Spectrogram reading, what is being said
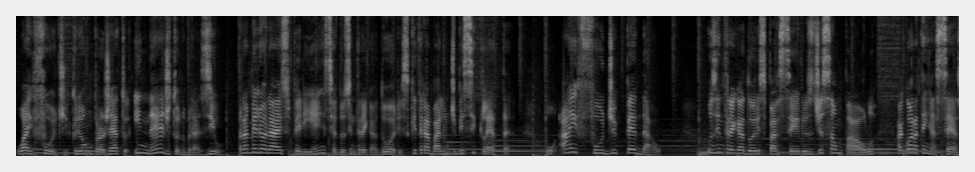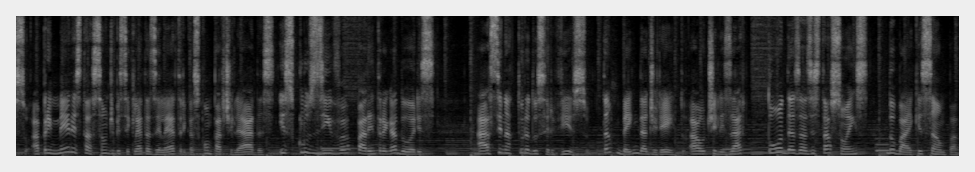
O iFood criou um projeto inédito no Brasil para melhorar a experiência dos entregadores que trabalham de bicicleta, o iFood Pedal. Os entregadores parceiros de São Paulo agora têm acesso à primeira estação de bicicletas elétricas compartilhadas exclusiva para entregadores. A assinatura do serviço também dá direito a utilizar todas as estações do Bike Sampa.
